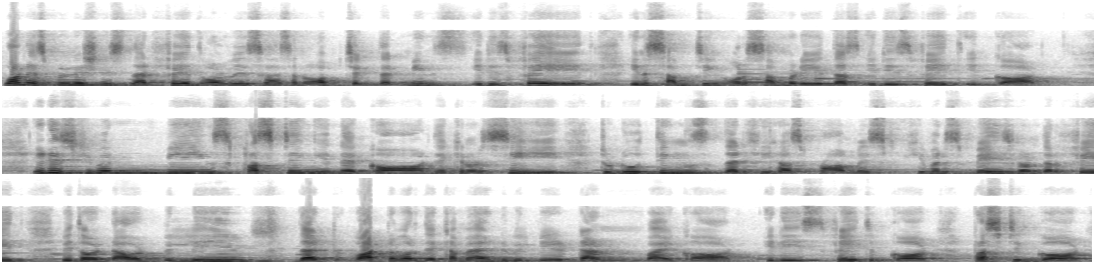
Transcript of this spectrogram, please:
One explanation is that faith always has an object. That means it is faith in something or somebody, thus, it is faith in God. It is human beings trusting in a God they cannot see to do things that He has promised. Humans, based on their faith, without doubt, believe that whatever they command will be done by God. It is faith in God, trusting God,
